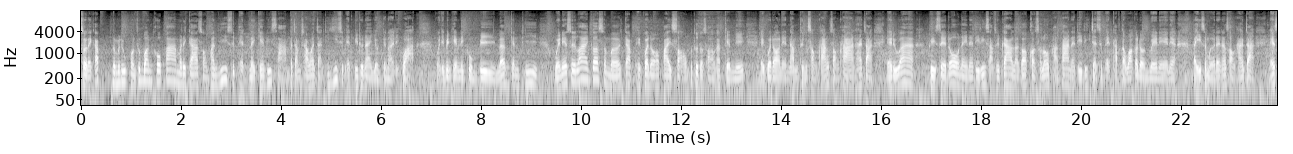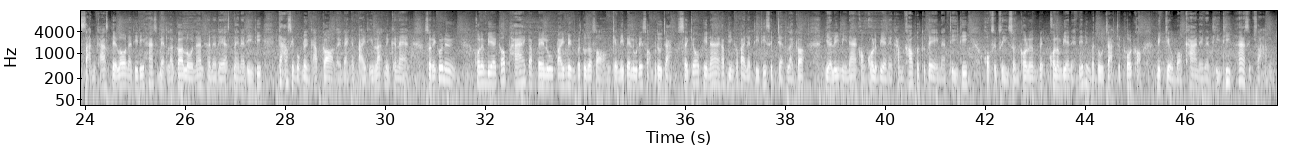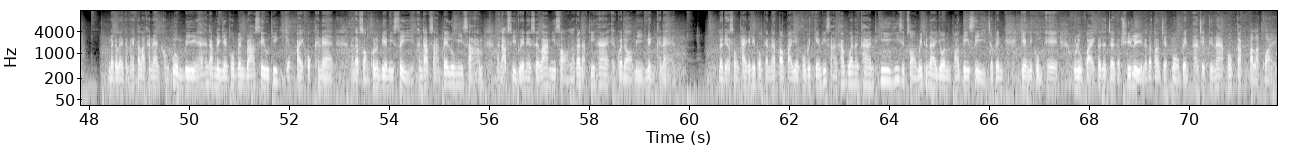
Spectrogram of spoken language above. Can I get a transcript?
สวัสดีครับ เรามาดูผลฟุตบอลโคปาอเมริกา 2021 ในเกมที่ 3 ประจำเช้าวันจันทร์ที่ 21 มิถุนายนกันหน่อยดีกว่า วันนี้เป็นเกมในกลุ่ม B เริ่มกันที่เวเนซุเอลาก็เสมอกับเอกวาดอร์ไป 2 ประตูต่อ 2 ครับ เกมนี้เอกวาดอร์เนี่ยนำถึง 2 ครั้ง 2 ครานะจากเอดูอาพรีเซโดในนาทีที่ 39 แล้วก็กอนซาโลพาต้านาทีที่ 71 ครับ แต่ว่าก็โดนเวเนเนี่ยตีเสมอได้ทั้ง 2 ครั้งจากเอสสันคาสเตโลนาทีที่ 51 แล้วก็โรนันเฮอร์นเดสในนาทีที่90บวก1ครับก็เลยแบ่งกันไปทีมละ 1 คะแนน ส่วนอีกคู่หนึ่งโคลอมเบียก็แพ้ให้กับเปรูไป 1 ประตูต่อ 2 เกมนี้เปรูได้ 2 ประตูจากเซเกิโอพีนาครับยิงเข้าไปนาทีที่ 17 แล้วก็เยลลี่มีนาของโคลอมเบียเนี่ยทำเข้าประตูตัวเองนาทีที่ 64 ส่วนโคลโคลอมเบียเนี่ยได้ 1 ประตูจากจุดโทษของมิเกลบอกค่าในนาทีที่ 53 นั่นก็เลยทำให้ตารางคะแนนของกลุ่ม B นะฮะอันดับ 1 ยังคงเป็นบราซิลที่เก็บไป 6 คะแนน อันดับ 2 โคลอมเบียมี 4 อันดับ 3 เปรูมี 3 อันดับ 4 เวเนซุเอลามี 2 แล้วก็อันดับที่ 5 เอกวาดอร์มี 1 คะแนนและเดี๋ยวส่งท้ายกันที่โปรแกรมนัดต่อไปยังคงเป็นเกมที่ 3 ครับ วันอังคารที่ 22 มิถุนายนตอนตี 4 จะเป็นเกมในกลุ่ม A อุรุกวัยก็จะเจอกับชิลี แล้วก็ตอน 7 โมงเป็นอาร์เจนตินาพบกับปารากวัย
